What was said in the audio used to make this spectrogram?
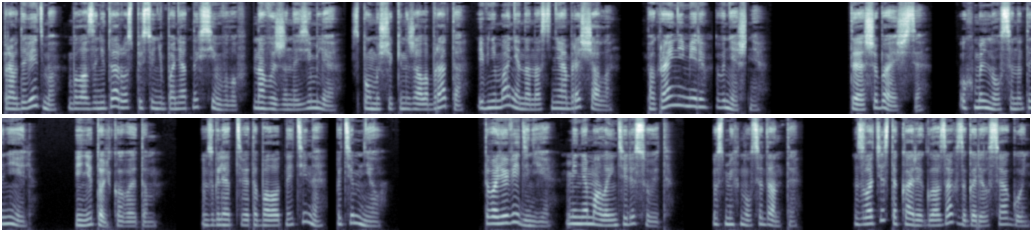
Правда, ведьма была занята росписью непонятных символов на выжженной земле с помощью кинжала брата и внимания на нас не обращала. По крайней мере, внешне. «Ты ошибаешься», — ухмыльнулся Натаниэль. «И не только в этом». Взгляд цвета болотной тины потемнел. «Твое видение меня мало интересует», — усмехнулся Данте. В золотисто-карих глазах загорелся огонь.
